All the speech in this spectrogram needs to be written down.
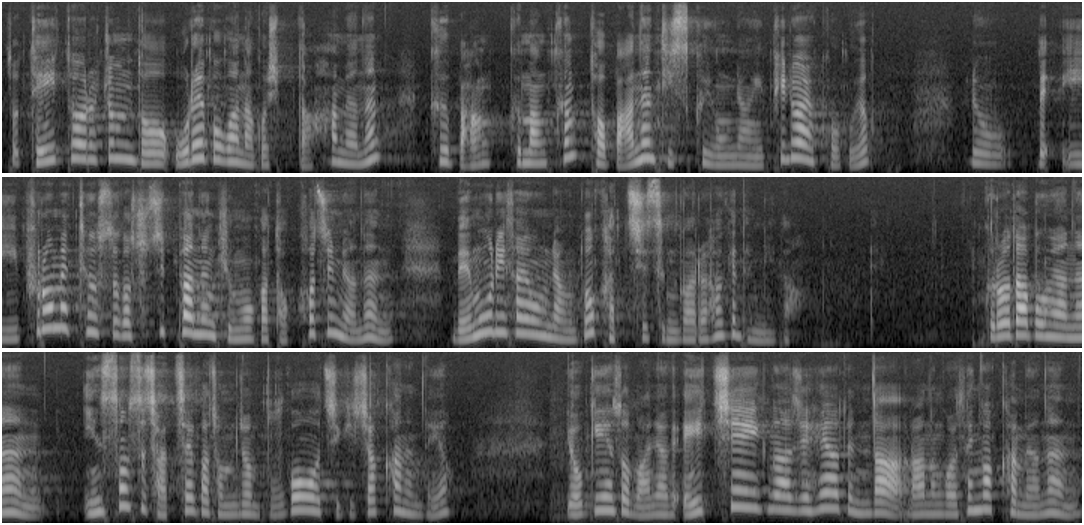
그래서 데이터를 좀 더 오래 보관하고 싶다 하면은 그만, 그만큼 더 많은 디스크 용량이 필요할 거고요. 그리고 메- 이 프로메테우스가 수집하는 규모가 더 커지면은 메모리 사용량도 같이 증가를 하게 됩니다. 그러다 보면은 인스턴스 자체가 점점 무거워지기 시작하는데요. 여기에서 만약에 HA까지 해야 된다라는 걸 생각하면은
